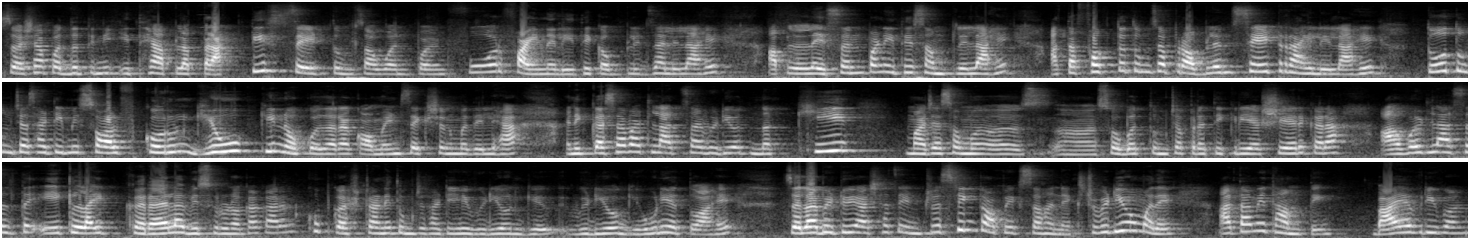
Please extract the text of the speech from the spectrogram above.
सो अशा पद्धतीने इथे आपला प्रॅक्टिस सेट तुमचा वन पॉईंट फोर फायनली इथे कंप्लीट झालेला आहे. आपला लेसन पण इथे संपलेला आहे. आता फक्त तुमचा प्रॉब्लेम सेट राहिलेला आहे. तो तुमच्यासाठी मी सॉल्व्ह करून घेऊ की नको? जरा कॉमेंट सेक्शनमध्ये लिहा. आणि कसा वाटला आजचा व्हिडिओ नक्की माझ्या सोबत तुमच्या प्रतिक्रिया शेअर करा. आवडला असेल तर एक लाईक करायला विसरू नका कारण खूप कष्टाने तुमच्यासाठी हे व्हिडिओ घे व्हिडिओ घेऊन येतो आहे. चला भेटूया अशाच इंटरेस्टिंग टॉपिकसह नेक्स्ट व्हिडिओमध्ये आता मी थांबते. बाय एव्हरी वन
